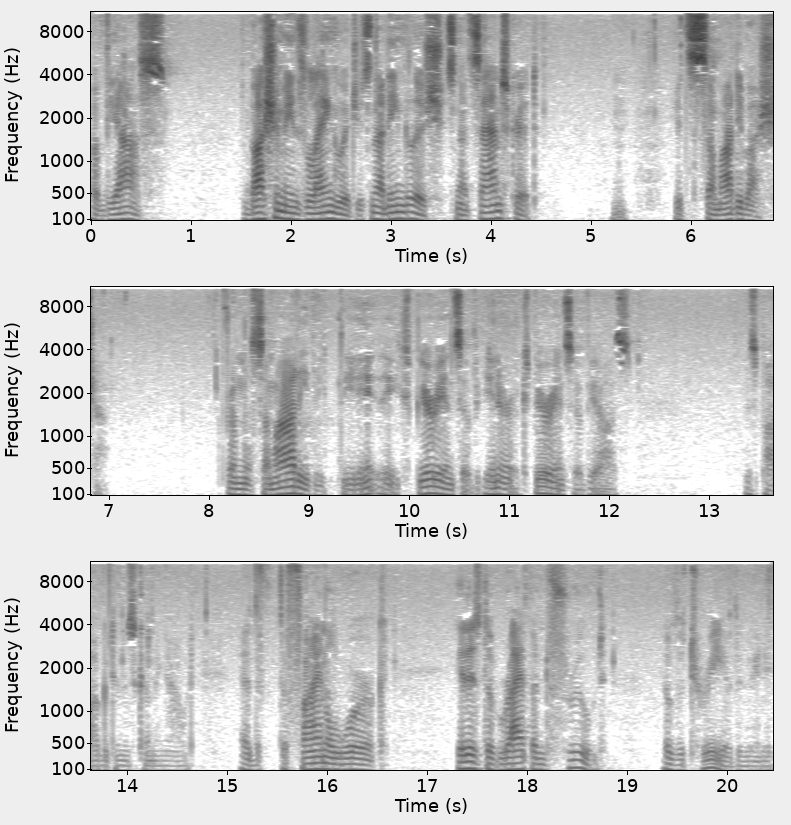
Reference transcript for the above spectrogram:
of Vyas. Bhasha means language. It's not English. It's not Sanskrit. Hmm? It's Samadhi Bhasha from the samadhi, the, the, the experience of inner experience of Vyas. This Bhagavatam is coming out as the, the final work. It is the ripened fruit of the tree of the Vedic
